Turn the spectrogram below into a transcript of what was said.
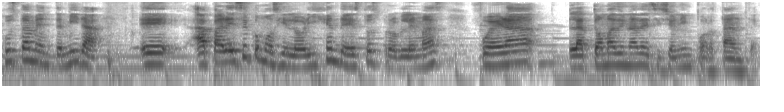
Justamente, mira, eh, aparece como si el origen de estos problemas fuera la toma de una decisión importante.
